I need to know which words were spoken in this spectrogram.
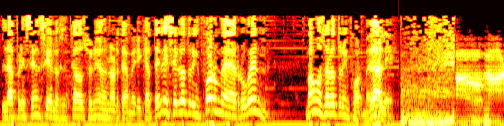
la presencia de los Estados Unidos de Norteamérica. ¿Tenés el otro informe, Rubén? Vamos al otro informe, dale. Omar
